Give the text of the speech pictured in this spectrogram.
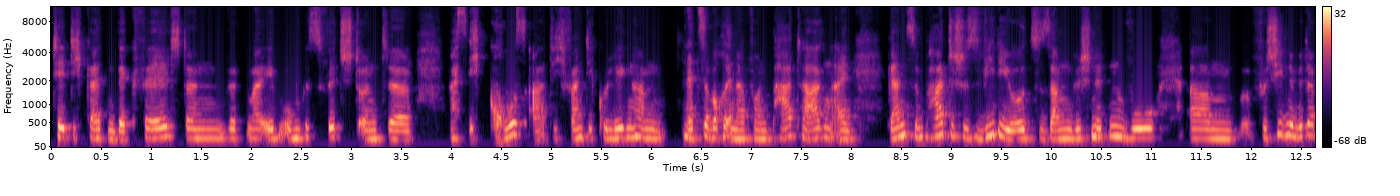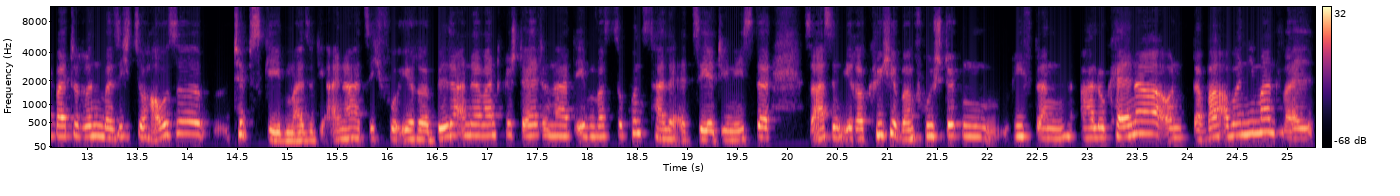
Tätigkeiten wegfällt, dann wird mal eben umgeswitcht. Und äh, was ich großartig fand, die Kollegen haben letzte Woche innerhalb von ein paar Tagen ein ganz sympathisches Video zusammengeschnitten, wo ähm, verschiedene Mitarbeiterinnen bei sich zu Hause Tipps geben. Also die eine hat sich vor ihre Bilder an der Wand gestellt und hat eben was zur Kunsthalle erzählt. Die nächste saß in ihrer Küche beim Frühstücken, rief dann Hallo Kellner und da war aber niemand, weil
